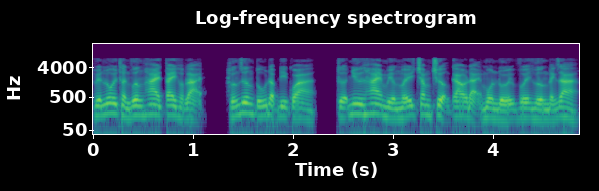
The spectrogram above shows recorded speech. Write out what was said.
Huyền lôi thần vương hai tay hợp lại hướng dương tú đập đi qua, tựa như hai miếng mấy trăm trượng cao đại môn đối với hướng đánh ra.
